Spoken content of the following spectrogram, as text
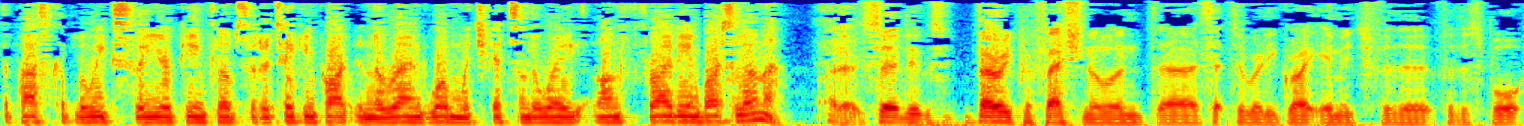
the past couple of weeks, the European clubs that are taking part in the round one, which gets underway on Friday in Barcelona. It certainly looks very professional and uh, sets a really great image for the for the sport.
